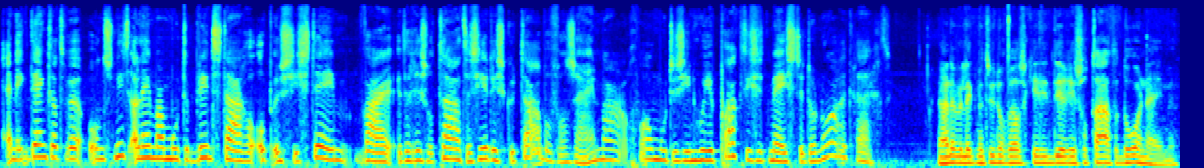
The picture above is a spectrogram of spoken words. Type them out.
En ik denk dat we ons niet alleen maar moeten blind staren op een systeem... waar de resultaten zeer discutabel van zijn... maar gewoon moeten zien hoe je praktisch het meeste donoren krijgt. Nou, dan wil ik met u nog wel eens een keer de resultaten doornemen.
